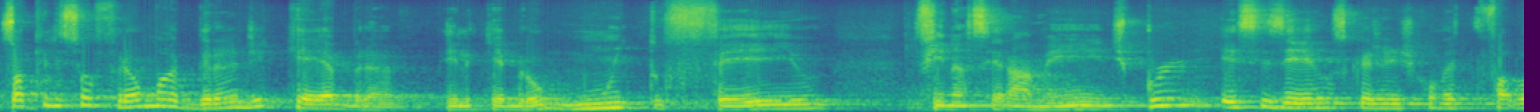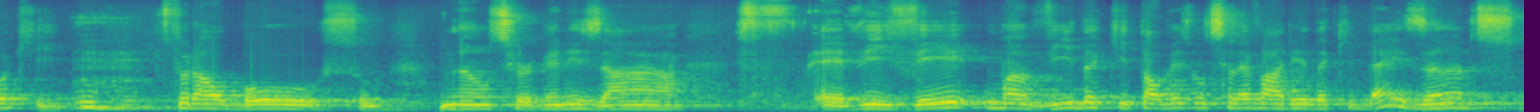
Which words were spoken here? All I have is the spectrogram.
Só que ele sofreu uma grande quebra. Ele quebrou muito feio financeiramente por esses erros que a gente falou aqui. Misturar o bolso, não se organizar, é, viver uma vida que talvez você levaria daqui 10 anos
